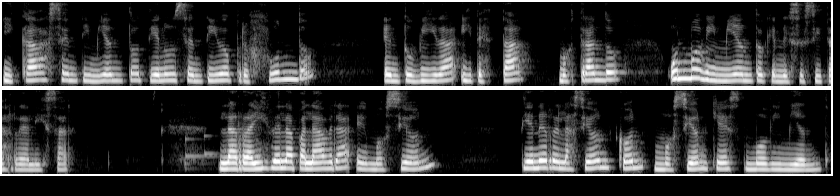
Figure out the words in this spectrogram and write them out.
y cada sentimiento tiene un sentido profundo en tu vida y te está mostrando un movimiento que necesitas realizar. La raíz de la palabra emoción tiene relación con moción, que es movimiento.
